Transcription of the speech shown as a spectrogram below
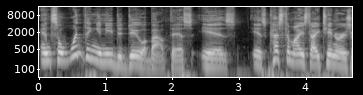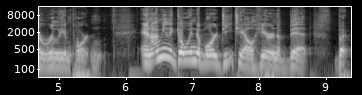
And so, one thing you need to do about this is is customized itineraries are really important. And I'm going to go into more detail here in a bit, but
